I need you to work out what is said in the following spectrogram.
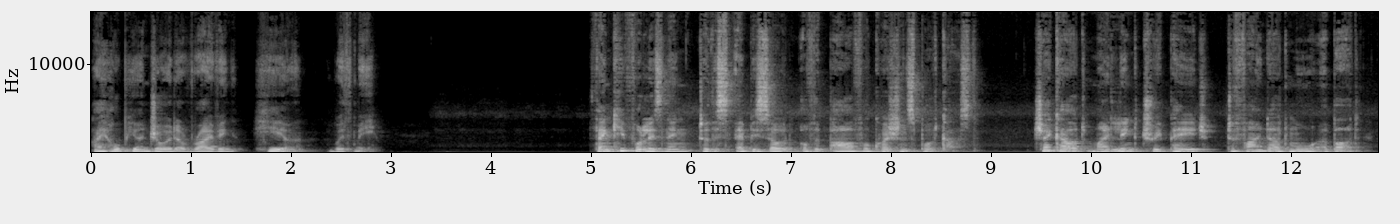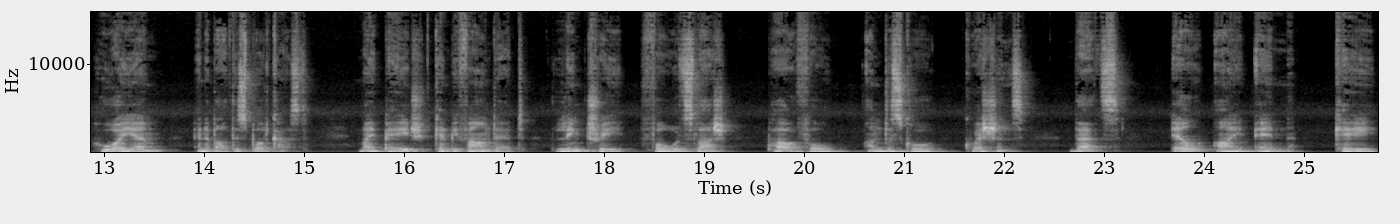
I hope you enjoyed arriving here with me. Thank you for listening to this episode of the Powerful Questions podcast. Check out my Linktree page to find out more about who I am and about this podcast. My page can be found at linktree forward slash powerful underscore questions. That's L I N K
